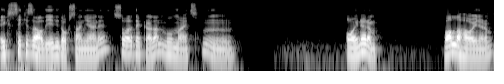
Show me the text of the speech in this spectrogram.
Eksi 8 aldı 7.90 yani. Sonra tekrardan Moon Knight. Hmm. Oynarım. Vallahi oynarım.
